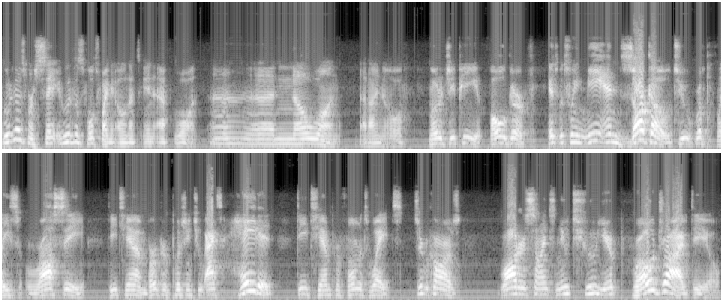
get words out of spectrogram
who does Mercedes? Who does Volkswagen own that's in F1? Uh, no one that I know of. MotoGP, Folger. It's between me and Zarco to replace Rossi. DTM, Berger pushing to axe hated DTM performance weights. Supercars, Waters signs new two-year Prodrive deal.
